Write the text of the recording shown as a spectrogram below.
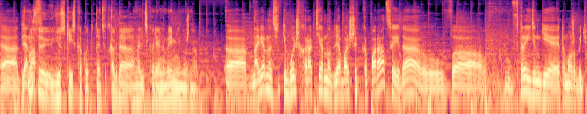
Э, для нас, Можете use case какой-то дать, вот когда аналитика в реальном времени нужна? э, наверное, это все-таки больше характерно для больших корпораций, да, в, в трейдинге это может быть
